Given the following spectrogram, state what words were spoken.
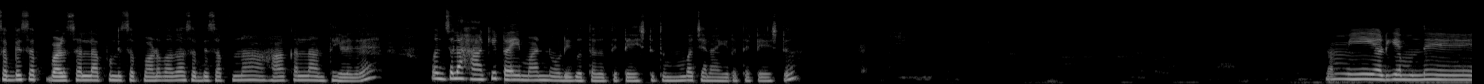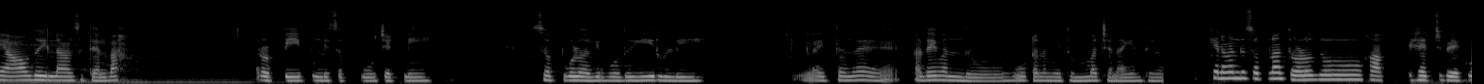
ಸಬ್ಬೆ ಸೊಪ್ಪು ಬಳಸಲ್ಲ, ಪುಂಡಿ ಸೊಪ್ಪು ಮಾಡುವಾಗ ಸಬ್ಬೆ ಸೊಪ್ಪನ್ನ ಹಾಕಲ್ಲ ಅಂತ ಹೇಳಿದರೆ ಒಂದ್ಸಲ ಹಾಕಿ ಟ್ರೈ ಮಾಡಿ ನೋಡಿ, ಗೊತ್ತಾಗುತ್ತೆ ಟೇಸ್ಟ್ ತುಂಬ ಚೆನ್ನಾಗಿರುತ್ತೆ ಟೇಸ್ಟು. ನಮ್ಮ ಈ ಅಡುಗೆ ಮುಂದೆ ಯಾವುದೂ ಇಲ್ಲ ಅನಿಸುತ್ತೆ ಅಲ್ವಾ? ರೊಟ್ಟಿ, ಪುಂಡಿ ಸೊಪ್ಪು, ಚಟ್ನಿ. ಸೊಪ್ಪುಗಳು ಆಗಿರ್ಬೋದು, ಈರುಳ್ಳಿ ಎಲ್ಲ ಇತ್ತು ಅಂದರೆ ಅದೇ ಒಂದು ಊಟ ನಮಗೆ ತುಂಬ ಚೆನ್ನಾಗಿ ಅಂತ ಹೇಳಿ ಕೆಲವೊಂದು ಸೊಪ್ಪನ್ನ ತೊಳೆದು ಹಾಕಿ, ಹೆಚ್ಚಬೇಕು,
